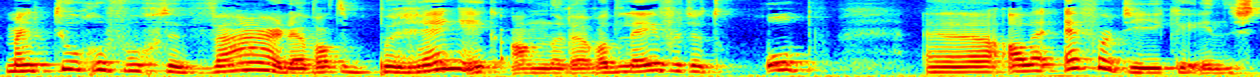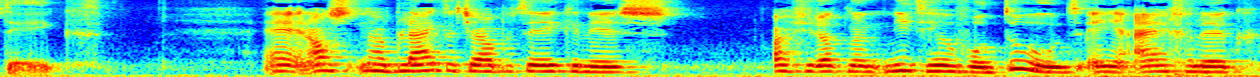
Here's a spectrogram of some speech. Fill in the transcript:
mijn toegevoegde waarde? Wat breng ik anderen? Wat levert het op? Uh, alle effort die ik erin steek. En als het nou blijkt dat jouw betekenis, als je dat niet heel veel doet en je eigenlijk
